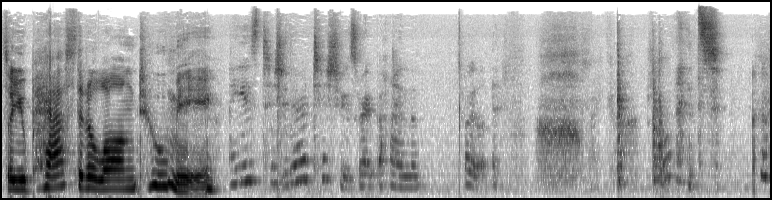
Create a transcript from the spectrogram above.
So you passed it along to me. I used tissue. There are tissues right behind the toilet. Oh my god. What?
